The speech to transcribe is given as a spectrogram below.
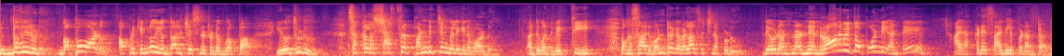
యుద్ధవీరుడు గొప్పవాడు అప్పటికి ఎన్నో యుద్ధాలు చేసినటువంటి గొప్ప యోధుడు సకల శాస్త్ర పాండిత్యం కలిగిన వాడు. అటువంటి వ్యక్తి ఒకసారి ఒంటరిగా వెళ్ళాల్సి వచ్చినప్పుడు దేవుడు అంటున్నాడు నేను రాను మీతో పోండి అంటే ఆయన అక్కడే సాగిలిపడి అంటాడు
